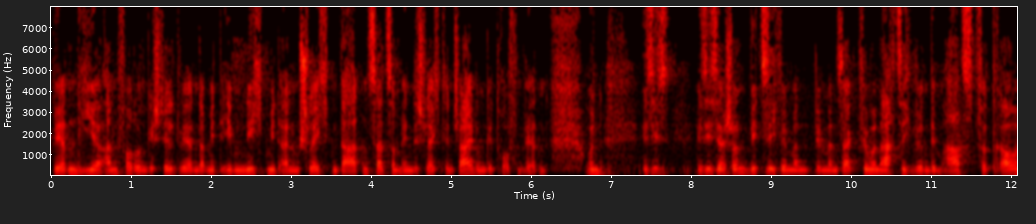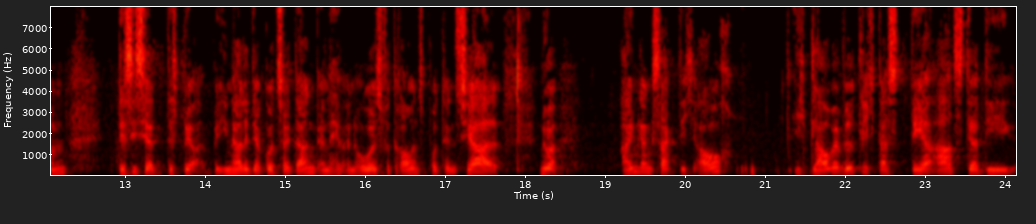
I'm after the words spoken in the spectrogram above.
werden hier Anforderungen gestellt werden, damit eben nicht mit einem schlechten Datensatz am Ende schlechte Entscheidungen getroffen werden. Und es ist, es ist ja schon witzig, wenn man, wenn man sagt, 85 würden dem Arzt vertrauen das ist ja, das beinhaltet ja Gott sei Dank ein, ein hohes Vertrauenspotenzial. Nur eingangs sagte ich auch, ich glaube wirklich, dass der Arzt, der die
